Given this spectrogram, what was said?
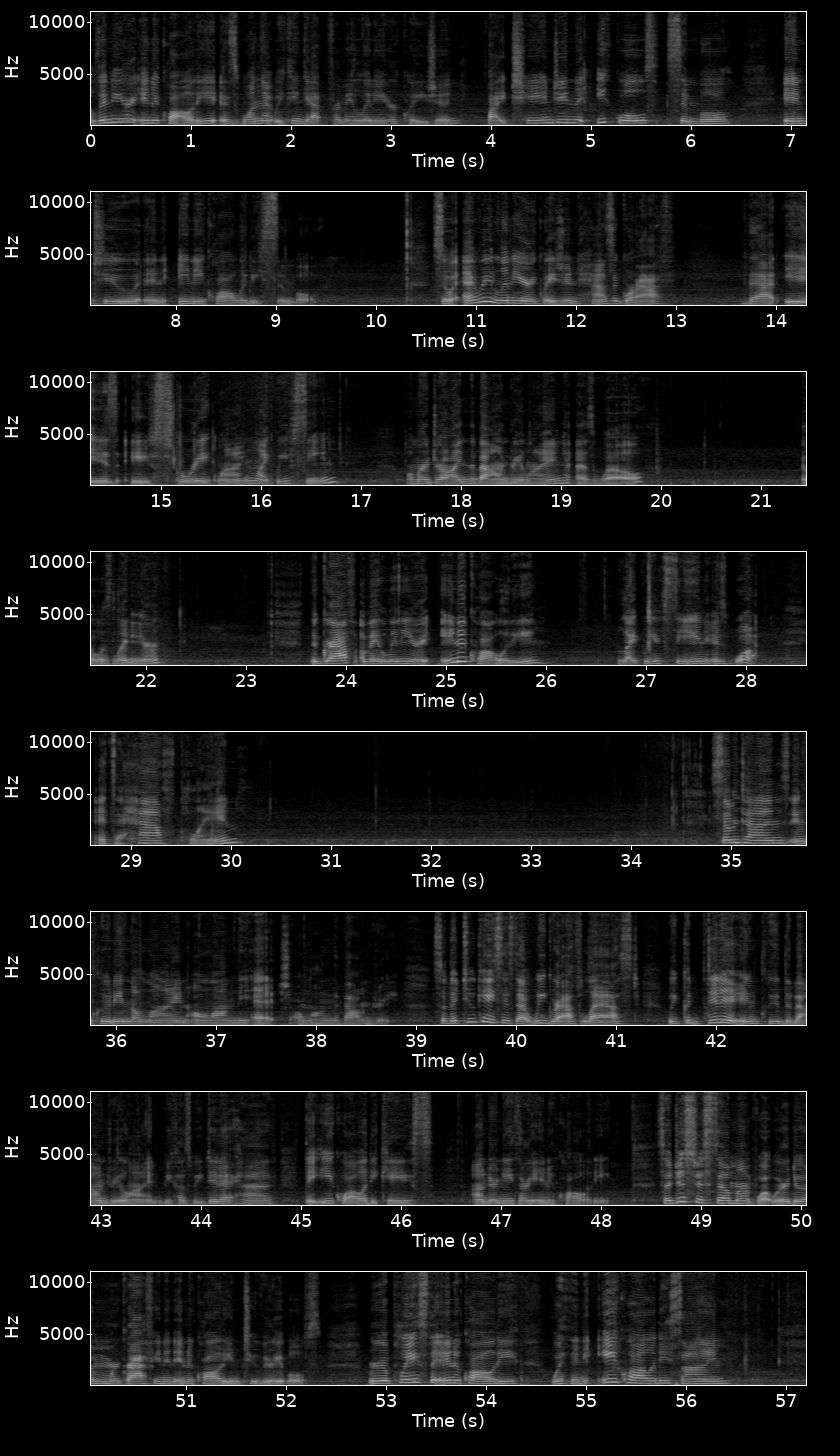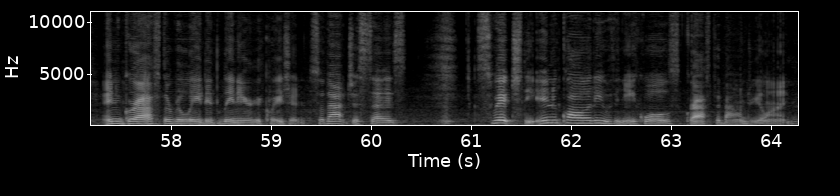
A linear inequality is one that we can get from a linear equation by changing the equals symbol into an inequality symbol. So every linear equation has a graph that is a straight line like we've seen when we're drawing the boundary line as well. It was linear. The graph of a linear inequality, like we've seen, is what? It's a half plane. Sometimes including the line along the edge, along the boundary. So the two cases that we graphed last, we could, didn't include the boundary line because we didn't have the equality case underneath our inequality. So just to sum up what we're doing when we're graphing an inequality in two variables. We replace the inequality with an equality sign and graph the related linear equation. So that just says switch the inequality with an equals, graph the boundary line.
